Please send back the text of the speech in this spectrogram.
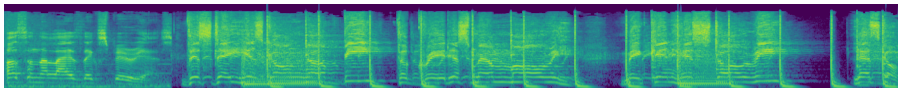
personalized experience. This day is gonna be the greatest memory, making history. Let's go.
